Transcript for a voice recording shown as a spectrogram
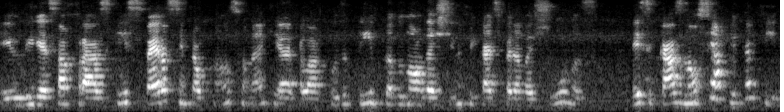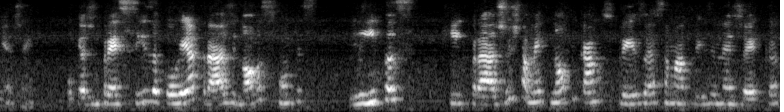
eu diria essa frase, quem espera sempre alcança, né? que é aquela coisa típica do nordestino, ficar esperando as chuvas, nesse caso não se aplica aqui, minha gente, porque a gente precisa correr atrás de novas fontes limpas que para justamente não ficarmos presos a essa matriz energética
